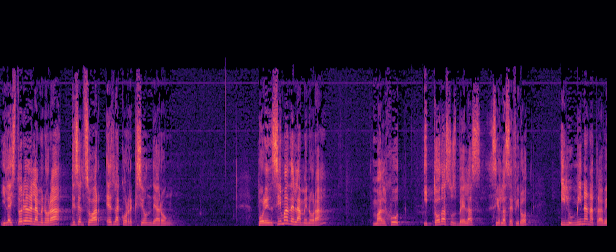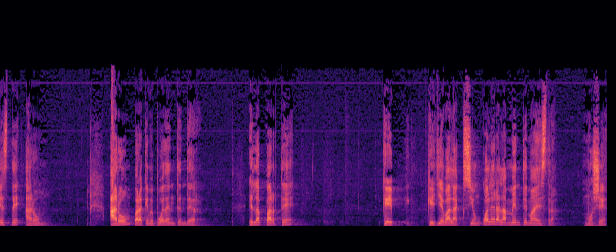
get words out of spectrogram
y la historia de la menorá, dice el Zohar, es la corrección de Aarón. Por encima de la menorá, Malhut y todas sus velas, es decir, la Sefirot, iluminan a través de Aarón. Aarón, para que me pueda entender, es la parte que, que lleva la acción. ¿Cuál era la mente maestra? Moshe.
